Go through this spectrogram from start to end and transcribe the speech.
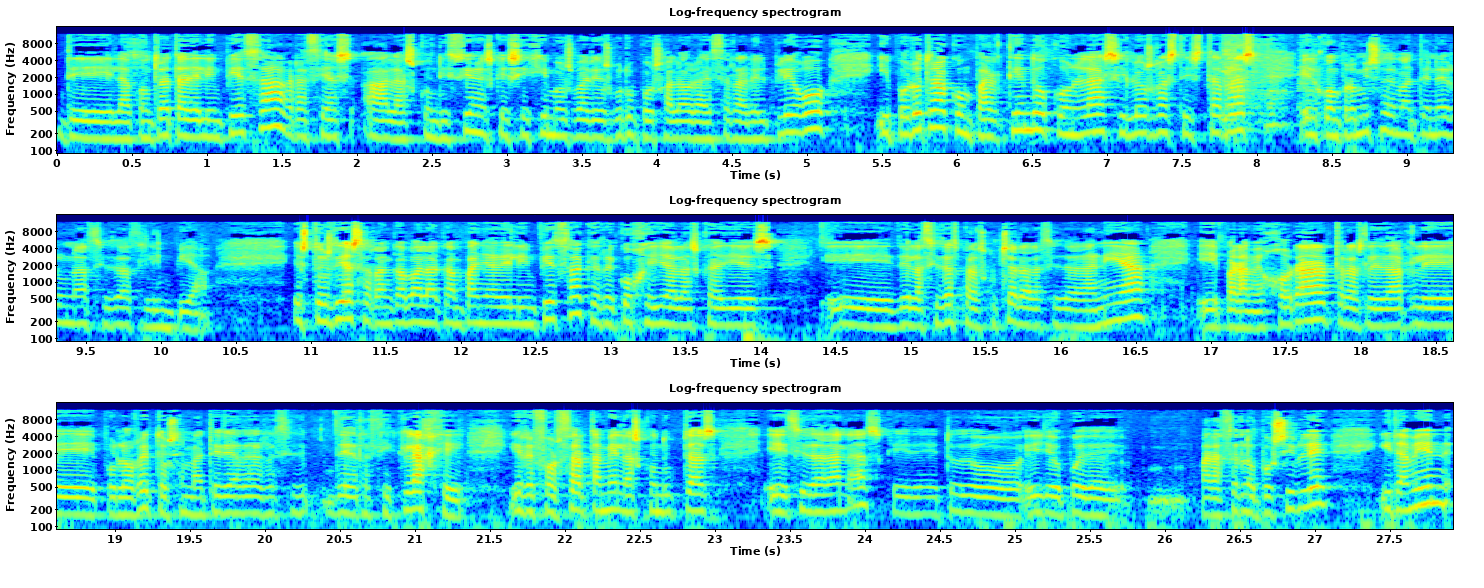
de la contrata de limpieza, gracias a las condiciones que exigimos varios grupos a la hora de cerrar el pliego, y por otra, compartiendo con las y los gastistarras el compromiso de mantener una ciudad limpia. Estos días arrancaba la campaña de limpieza que recoge ya las calles eh, de la ciudad para escuchar a la ciudadanía, eh, para mejorar, trasladarle pues, los retos en materia de reciclaje y reforzar también las conductas eh, ciudadanas, que todo ello puede, para hacerlo posible, y también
